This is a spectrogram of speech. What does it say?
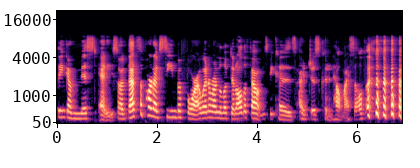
think I've missed any. So I've, that's the part I've seen before. I went around and looked at all the fountains because I just couldn't help myself.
